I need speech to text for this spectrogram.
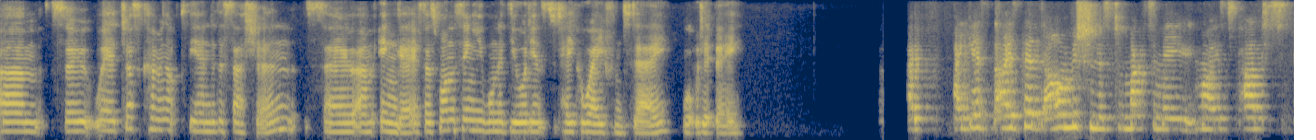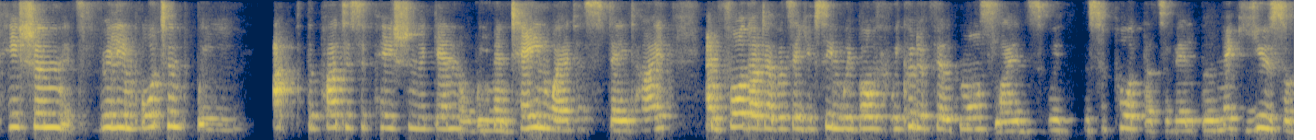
Um, so we're just coming up to the end of the session. So um, Inga, if there's one thing you wanted the audience to take away from today, what would it be? I, I guess I said our mission is to maximize participation. It's really important we the participation again or we maintain where it has stayed high. And for that, I would say you've seen we both, we could have filled more slides with the support that's available, make use of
